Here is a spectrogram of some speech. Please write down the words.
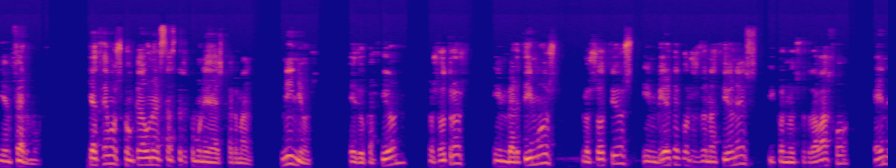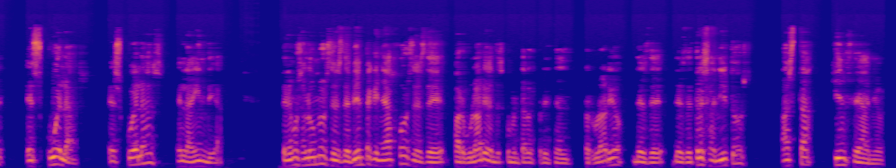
y enfermos. ¿Qué hacemos con cada una de estas tres comunidades, Germán? Niños, educación. Nosotros invertimos, los socios invierten con sus donaciones y con nuestro trabajo en escuelas, escuelas en la India. Tenemos alumnos desde bien pequeñajos, desde parvulario, antes comentar la experiencia del parvulario, desde, desde tres añitos hasta 15 años,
